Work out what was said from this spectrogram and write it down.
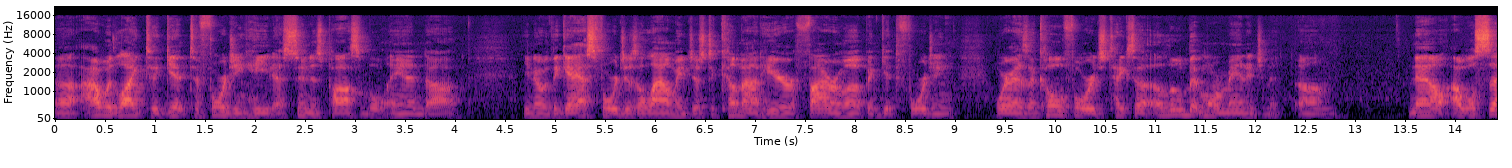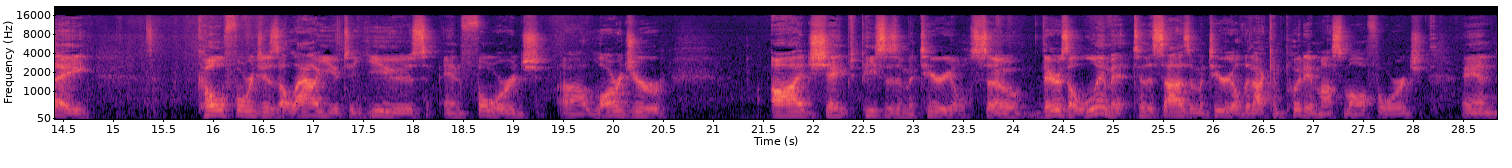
uh, I would like to get to forging heat as soon as possible. And, uh, you know, the gas forges allow me just to come out here, fire them up, and get to forging, whereas a coal forge takes a, a little bit more management. Um, now, I will say, coal forges allow you to use and forge uh, larger odd shaped pieces of material. So there's a limit to the size of material that I can put in my small forge and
